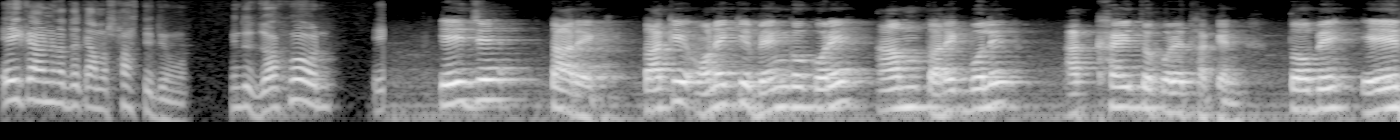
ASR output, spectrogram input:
এই কারণে তাদেরকে আমরা শাস্তি দেবো। কিন্তু যখন এই যে তারেক, তাকে অনেকে ব্যঙ্গ করে আম তারেক বলে আখ্যায়িত করে থাকেন। তবে এর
